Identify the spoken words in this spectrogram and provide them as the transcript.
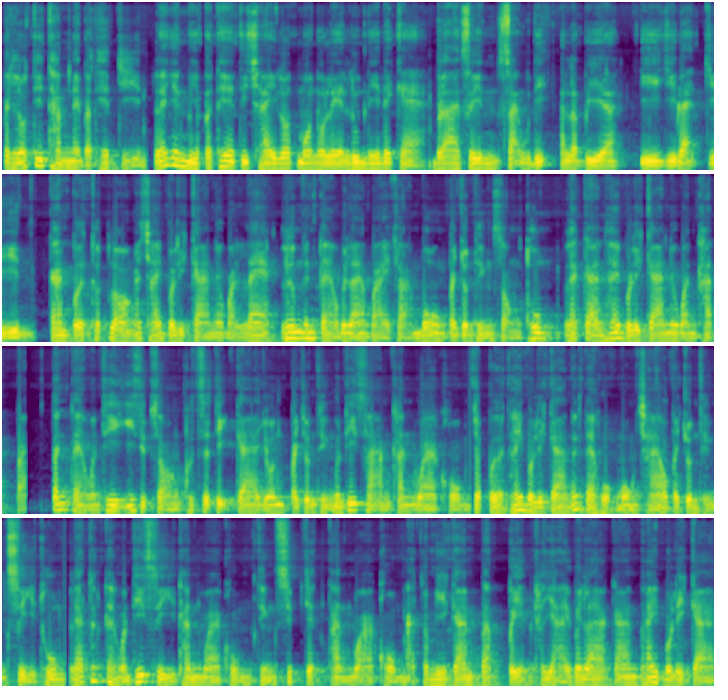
เป็นรถที่ทำในประเทศจีน และยังมีประเทศที่ใช้รถโมโนเลนรุ่นนี้ได้แก่ บราซิล ซาอุดิอาระเบีย อียิปต์และจีน การเปิดทดลองให้ใช้บริการในวันแรก เริ่มตั้งแต่เวลาบ่าย3โมงไปจนถึง2ทุ่ม และการให้บริการในวันถัดไป ตั้งแต่วันที่ 22 พฤศจิกายน ไปจนถึงวันที่ 3 ธันวาคม จะเปิดให้บริการตั้งแต่ 6 โมงเช้าไปจนถึง 4 ทุ่ม และตั้งแต่วันที่ 4 ธันวาคม ถึง 17 ธันวาคม อาจจะมีการปรับเปลี่ยนขยายเวลาการให้บริการ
